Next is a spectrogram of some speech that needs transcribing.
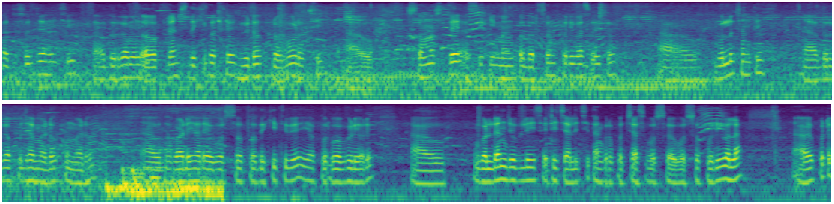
ସାଜସଜ୍ଜା ହେଇଛି ଆଉ ଦୁର୍ଗା ମନ୍ଦିର ଫ୍ରେଣ୍ଡସ୍ ଦେଖିପାରୁଥିବେ ଭିଡ଼ ପ୍ରବଳ ଅଛି ଆଉ ସମସ୍ତେ ଆସିକି ମାଆଙ୍କ ଦର୍ଶନ କରିବା ସହିତ ଆଉ ବୁଲୁଛନ୍ତି ଆଉ ଦୁର୍ଗା ପୂଜା ମେଢ଼କୁ ମେଢ଼ ଆଉ ଧବାଡ଼ିହାରେ ଏ ବର୍ଷ ତ ଦେଖିଥିବେ ୟା ପୂର୍ବ ଭିଡ଼ିଓରେ ଆଉ ଗୋଲ୍ଡେନ୍ ଜୁବଲି ସେଠି ଚାଲିଛି ତାଙ୍କର ପଚାଶ ବର୍ଷ ଏ ବର୍ଷ ପୁରିଗଲା ଆଉ ଏପଟେ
